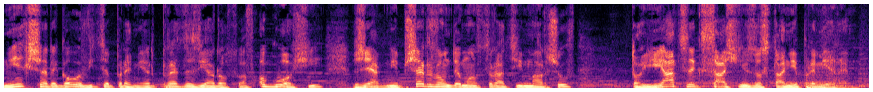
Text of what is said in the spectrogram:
Niech szeregowy wicepremier, prezes Jarosław ogłosi, że jak nie przerwą demonstracji marszów, to Jacek Sasin zostanie premierem.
